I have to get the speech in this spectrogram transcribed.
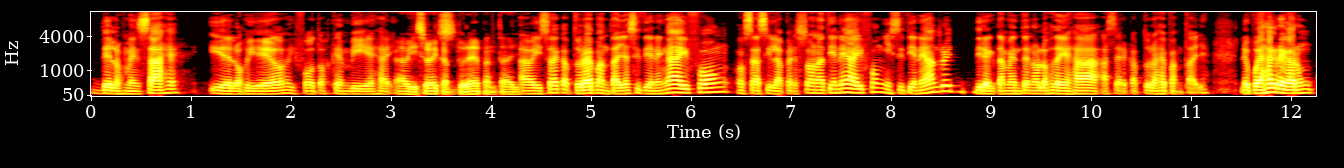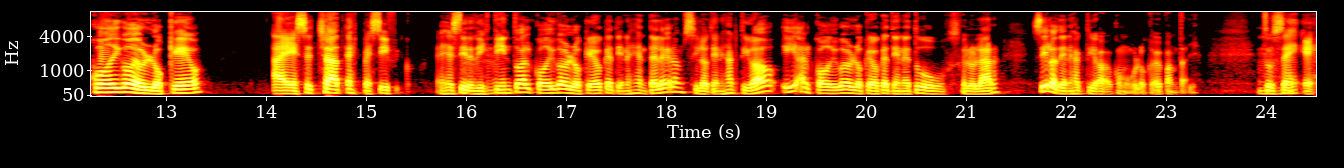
de los mensajes y de los videos y fotos que envíes ahí. Aviso de captura de pantalla. Aviso de captura de pantalla si tienen iPhone, o sea, si la persona tiene iPhone y si tiene Android, directamente no los deja hacer capturas de pantalla. Le puedes agregar un código de bloqueo a ese chat específico. Es decir, distinto al código de bloqueo que tienes en Telegram si lo tienes activado y al código de bloqueo que tiene tu celular si lo tienes activado como bloqueo de pantalla. Entonces es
